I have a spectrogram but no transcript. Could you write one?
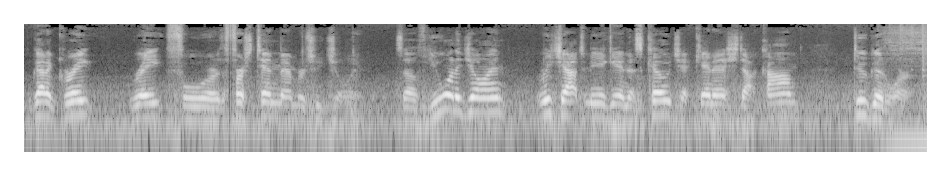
We've got a great rate for the first 10 members who join. So if you want to join, reach out to me again. That's coach at keneash.com. Do good work.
